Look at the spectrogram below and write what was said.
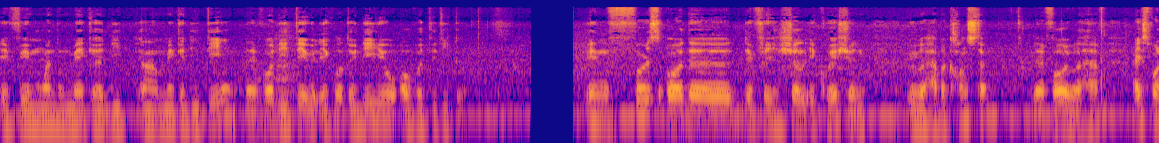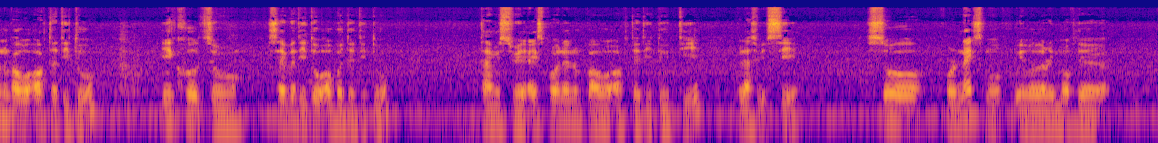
if we want to make a d uh, make a dt therefore dt will equal to du over 32 in first order differential equation we will have a constant therefore we will have exponent power of 32 equal to 72 over 32 times with exponent power of 32t plus with c so for next move we will remove the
